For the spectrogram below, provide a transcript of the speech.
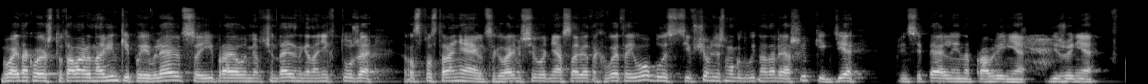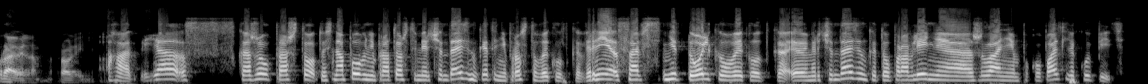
Бывает такое, что товары новинки появляются, и правила мерчендайзинга на них тоже распространяются. Говорим сегодня о советах в этой области. В чем здесь могут быть, Наталья, ошибки, где принципиальные направления движения в правильном направлении. Ага, я скажу про что. То есть напомню про то, что мерчендайзинг – это не просто выкладка. Вернее, не только выкладка. Э, мерчендайзинг – это управление желанием покупателя купить.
